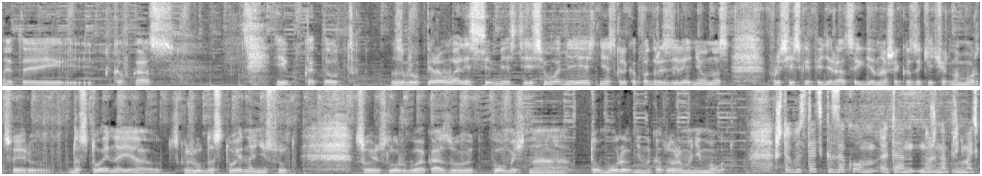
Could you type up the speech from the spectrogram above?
Это и Кавказ. И как-то вот сгруппировались все вместе. И сегодня есть несколько подразделений у нас в Российской Федерации, где наши казаки-черноморцы достойно, я скажу, достойно несут свою службу, оказывают помощь на том уровне, на котором они могут. Чтобы стать казаком, это нужно принимать,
